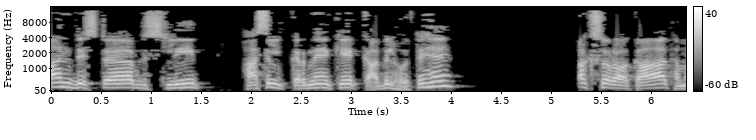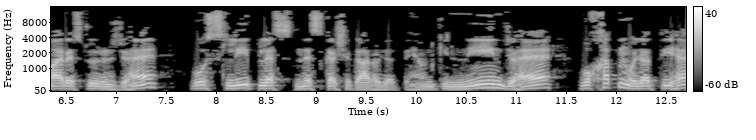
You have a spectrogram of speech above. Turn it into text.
انڈسٹربڈ سلیپ حاصل کرنے کے قابل ہوتے ہیں اکثر اوقات ہمارے اسٹوڈینٹس جو ہیں وہ سلیپ لیسنیس کا شکار ہو جاتے ہیں ان کی نیند جو ہے وہ ختم ہو جاتی ہے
